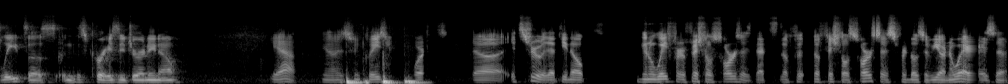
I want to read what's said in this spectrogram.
leads us in this crazy journey now. Yeah, you know, it's been crazy. Uh, it's true that you know you're gonna wait for official sources. That's the, f- official sources for those of you unaware. Is a,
